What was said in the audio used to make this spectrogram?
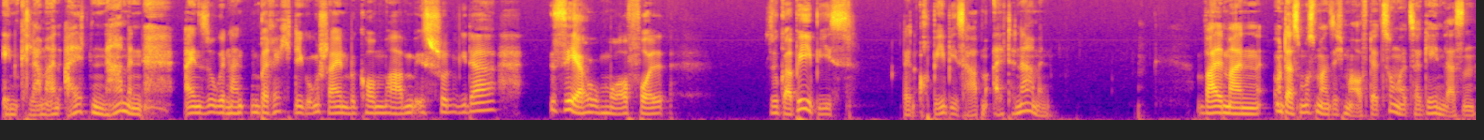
in Klammern alten Namen einen sogenannten Berechtigungsschein bekommen haben, ist schon wieder sehr humorvoll. Sogar Babys, denn auch Babys haben alte Namen weil man, und das muss man sich mal auf der Zunge zergehen lassen,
